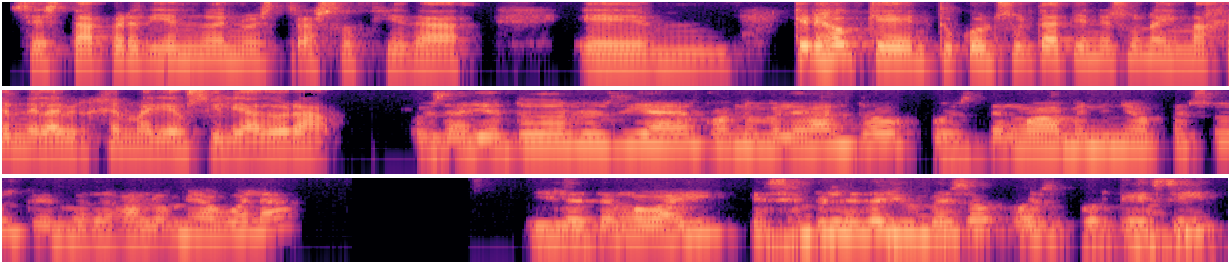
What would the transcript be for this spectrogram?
Se está perdiendo en nuestra sociedad. Em, creo que en tu consulta tienes una imagen de la Virgen María Auxiliadora. O sea, yo todos los días cuando me levanto, pues tengo a mi niño Jesús que me regaló mi abuela y le tengo ahí, que siempre le doy un beso, pues porque sí.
